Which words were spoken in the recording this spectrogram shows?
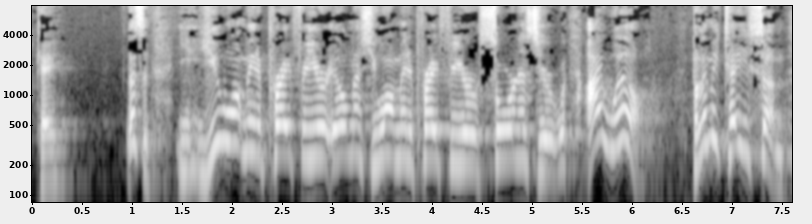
Okay? Listen, you want me to pray for your illness? You want me to pray for your soreness? Your I will. But let me tell you something.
